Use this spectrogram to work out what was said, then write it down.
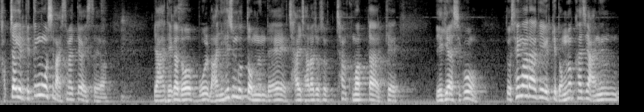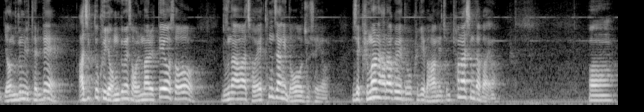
갑자기 이렇게 뜬금없이 말씀할 때가 있어요. 야, 내가 너 뭘 많이 해준 것도 없는데 잘 자라줘서 참 고맙다 이렇게 얘기하시고 또 생활하기에 이렇게 넉넉하지 않은 연금일 텐데 아직도 그 연금에서 얼마를 떼어서 누나와 저의 통장에 넣어주세요. 이제 그만하라고 해도 그게 마음이 좀 편하신가 봐요. 어,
